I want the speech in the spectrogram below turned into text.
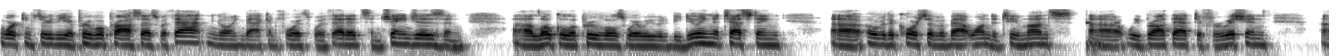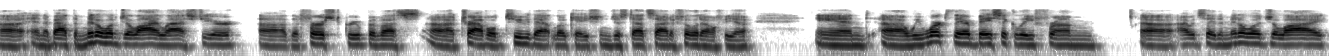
working through the approval process with that and going back and forth with edits and changes and uh, local approvals where we would be doing the testing. Uh, over the course of about one to two months, uh, we brought that to fruition. Uh, and about the middle of July last year, uh, the first group of us uh, traveled to that location just outside of Philadelphia. And uh, we worked there basically from, uh, I would say, the middle of July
